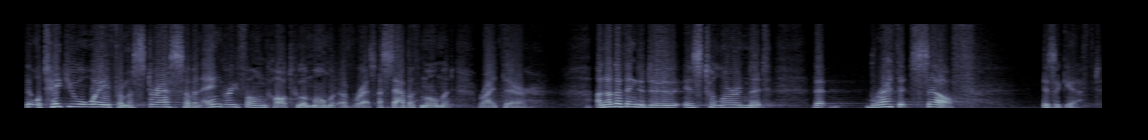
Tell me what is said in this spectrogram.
that will take you away from a stress of an angry phone call to a moment of rest, a Sabbath moment right there. Another thing to do is to learn that, that breath itself is a gift.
